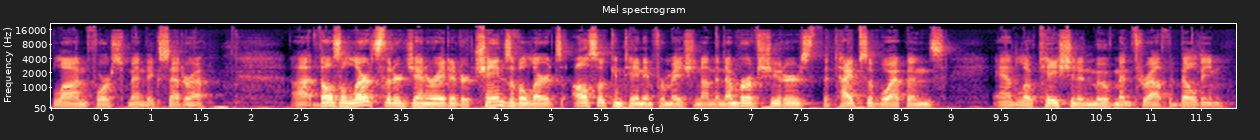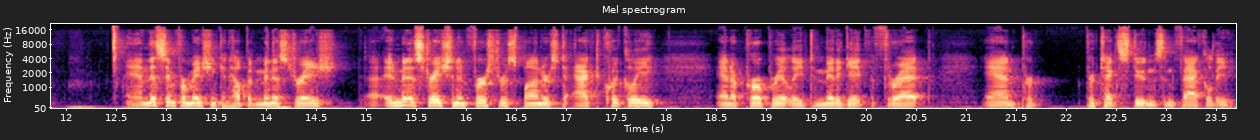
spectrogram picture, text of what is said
law enforcement, etc. Uh, those alerts that are generated, or chains of alerts, also contain information on the number of shooters, the types of weapons, and location and movement throughout the building. And this information can help administration, uh, administration and first responders to act quickly and appropriately to mitigate the threat and pr- protect students and faculty.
